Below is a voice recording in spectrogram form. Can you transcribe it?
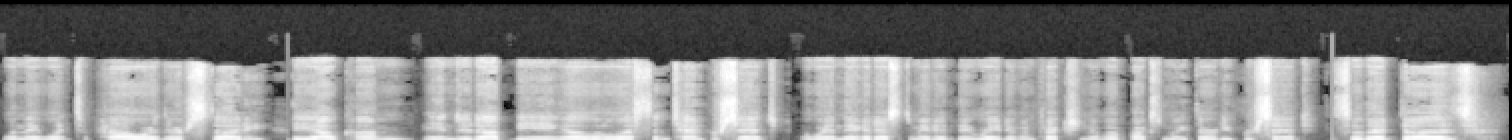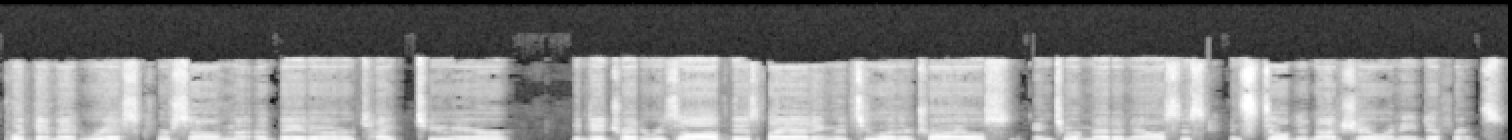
when they went to power their study. The outcome ended up being a little less than 10% when they had estimated the rate of infection of approximately 30%. So that does put them at risk for some beta or type 2 error. They did try to resolve this by adding the two other trials into a meta-analysis and still did not show any difference.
